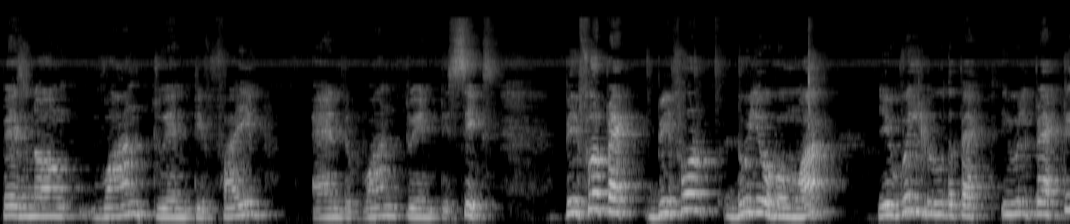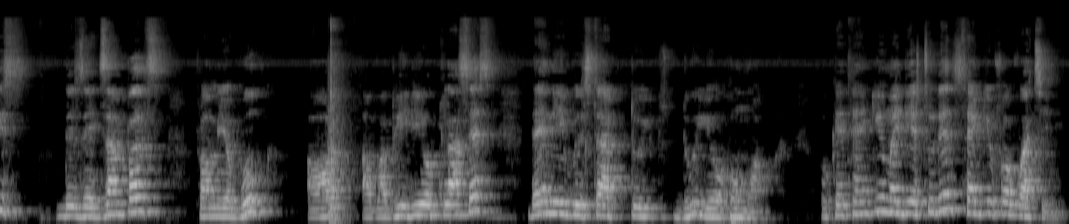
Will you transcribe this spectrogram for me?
Page number 125 and 126 before before do your homework you will do the you will practice these examples from your book or our video classes then you will start to do your homework. Okay thank you my dear students. Thank you for watching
